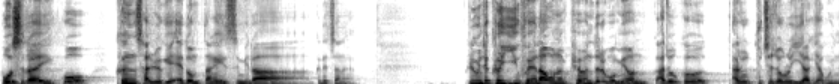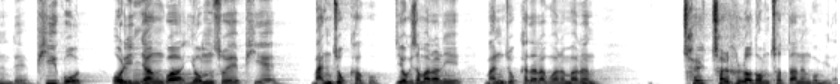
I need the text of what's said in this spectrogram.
보스라에 있고 큰 살육이 에돔 땅에 있음이라 그랬잖아요. 그리고 이제 그 이후에 나오는 표현들을 보면 아주 그 아주 구체적으로 이야기하고 있는데 피곧 어린 양과 염소의 피에 만족하고 여기서 말하니 만족하다라고 하는 말은 철철 흘러 넘쳤다는 겁니다.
